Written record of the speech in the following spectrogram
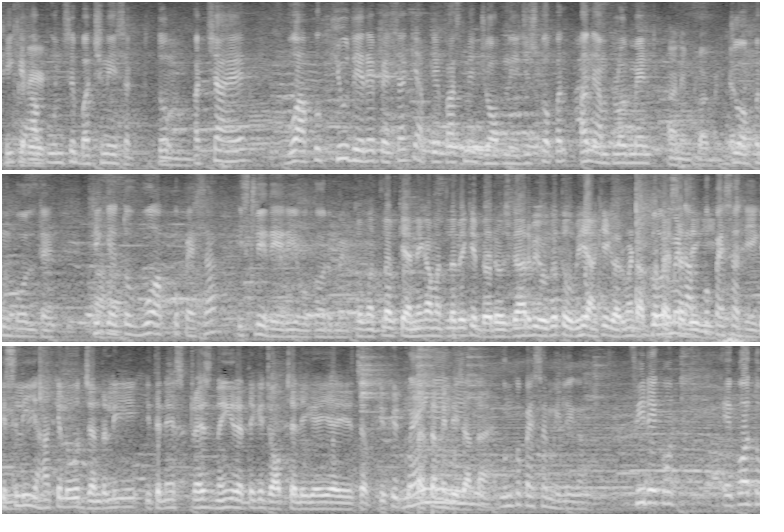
ठीक है आप उनसे बच नहीं सकते। तो हम्म। अच्छा है वो आपको क्यों दे रहे पैसा कि आपके पास में जॉब नहीं जिसको अपन अनएम्प्लॉयमेंट अनएम्प्लॉयमेंट जो अपन बोलते हैं। ठीक है हाँ। तो वो आपको पैसा इसलिए दे रही है वो गवर्नमेंट तो मतलब कहने का मतलब है कि बेरोजगार भी होगा तो भी यहाँ की गवर्नमेंट आपको पैसा आपको देगी। पैसा देगी। इसलिए यहाँ के लोग जनरली इतने स्ट्रेस नहीं रहते कि जॉब चली गई है ये सब क्योंकि उनको पैसा मिल ही जाता है। उनको पैसा मिलेगा। फिर एक और एक और तो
